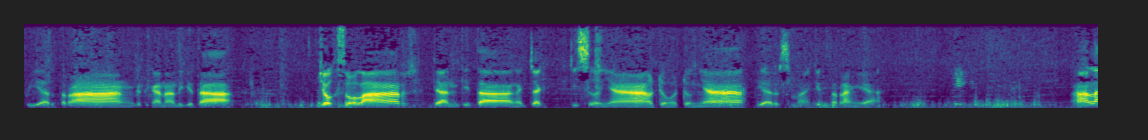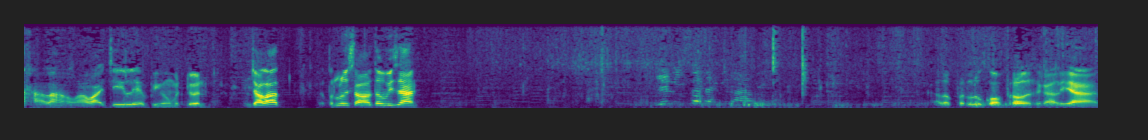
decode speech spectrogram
biar terang ketika nanti kita jok solar dan kita ngecek dieselnya, odong-odongnya biar semakin terang ya. Alah, alah, awak cilik bingung medun. Mencolot, perlu salto bisa. Kalau perlu koprol sekalian.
